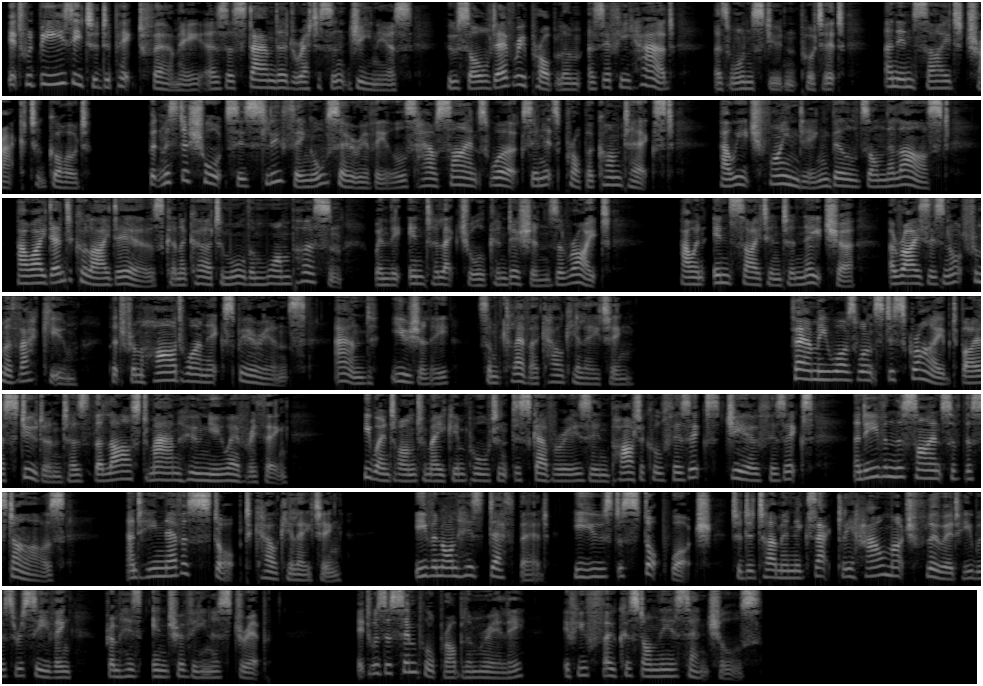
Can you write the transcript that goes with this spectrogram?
It would be easy to depict Fermi as a standard reticent genius who solved every problem as if he had, as one student put it, an inside track to God. But Mr. Schwartz's sleuthing also reveals how science works in its proper context – how each finding builds on the last, how identical ideas can occur to more than one person when the intellectual conditions are right, how an insight into nature arises not from a vacuum, but from hard won experience and, usually, some clever calculating. Fermi was once described by a student as the last man who knew everything. He went on to make important discoveries in particle physics, geophysics, and even the science of the stars, and he never stopped calculating. Even on his deathbed, he used a stopwatch to determine exactly how much fluid he was receiving from his intravenous drip. It was a simple problem, really, if you focused on the essentials.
